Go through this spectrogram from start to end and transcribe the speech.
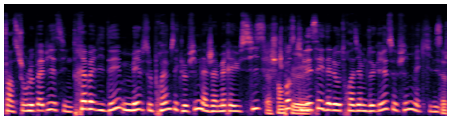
Enfin, sur le papier, c'est une très belle idée, mais le problème, c'est que le film n'a jamais réussi. Sachant je pense qu'il essaye d'aller au troisième degré, ce film, mais qu'il reste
